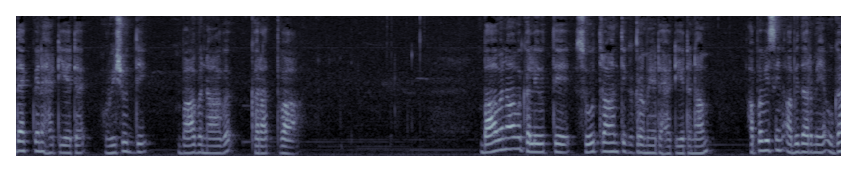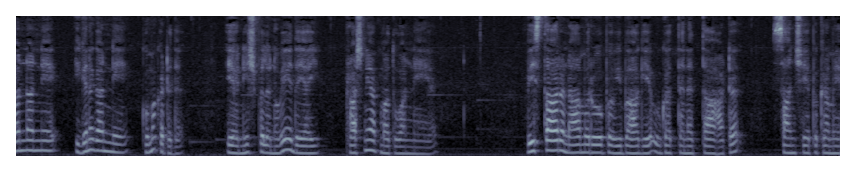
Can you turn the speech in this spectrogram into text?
දැක්වෙන හැටියට විශුද්ධි භාවනාව කරත්වා. භාවනාව කළ යුත්තේ සූත්‍රාන්තික ක්‍රමයට හැටියට නම් අප විසින් අභිධර්මය උගන්වන්නේ ඉගෙන ගන්නේ කුමකටද? එය නිෂ්ඵල නොවේදයයි ප්‍රශ්නයක් මතුවන්නේය. විස්තර නාම රූප විභාගයේ උගත් තැනැත්තාහට සංක්ෂේප ක්‍රමය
